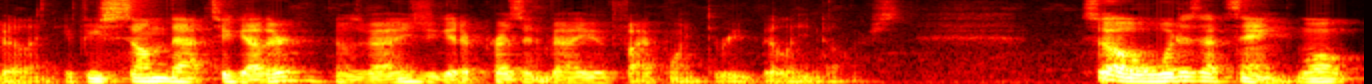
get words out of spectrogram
billion. If you sum that together, those values, you get a present value of 5.3 billion dollars. So what is that saying? Well,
